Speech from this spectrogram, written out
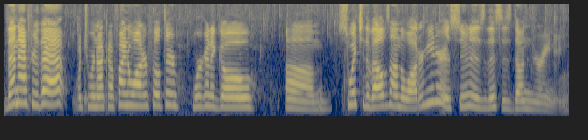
Then after that, which we're not gonna find a water filter, we're gonna go um, switch the valves on the water heater as soon as this is done draining.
